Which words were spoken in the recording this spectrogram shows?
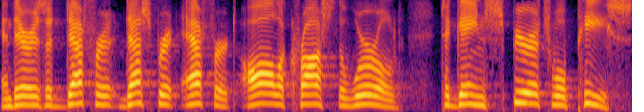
And there is a desperate effort all across the world to gain spiritual peace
